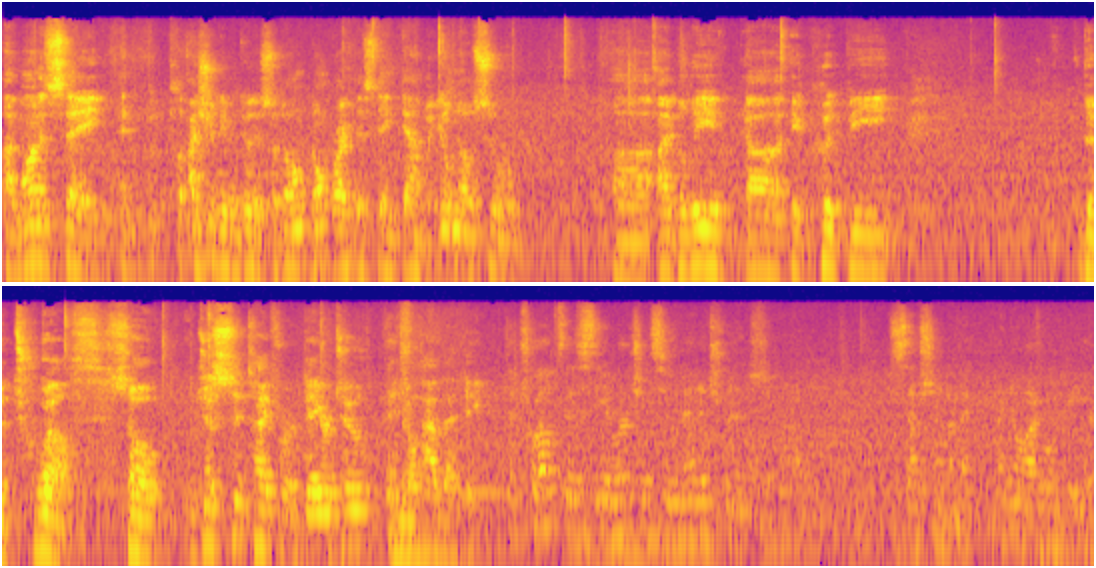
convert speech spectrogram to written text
I want to say, and I shouldn't even do this, so don't, don't write this date down, but you'll know soon. Uh, I believe uh, it could be the 12th, so just sit tight for a day or two, and you'll have that date. The twelfth is the emergency management um, session. I, I know I won't be here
